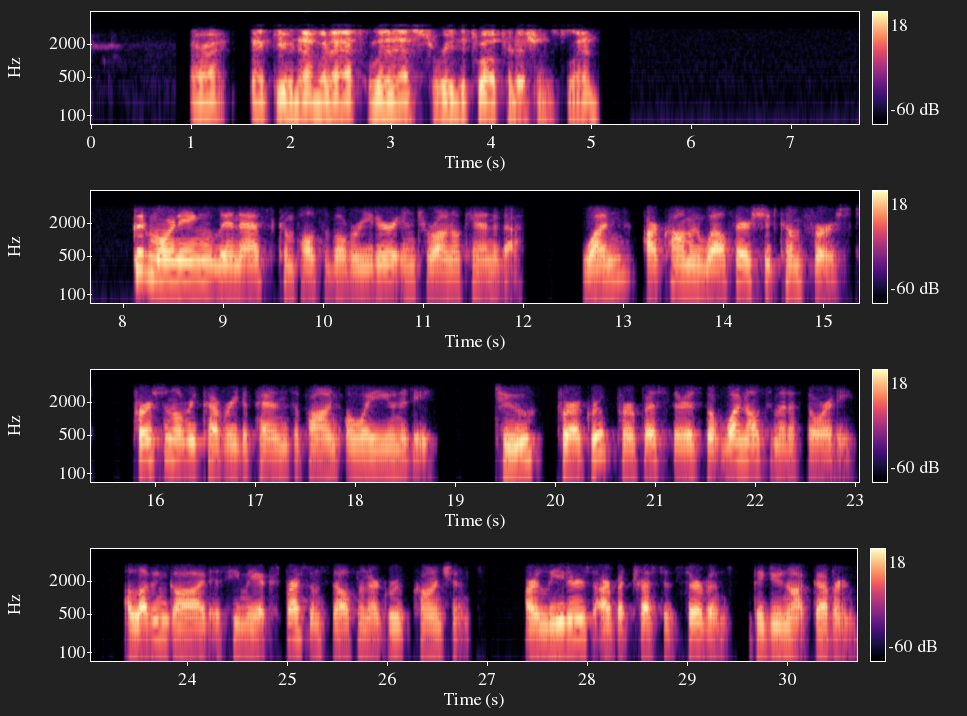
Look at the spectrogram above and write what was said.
All right. Thank you. Now I'm going to ask Lynn S. to read the 12 traditions. Lynn? Good morning, Lynn S., compulsive overeater in Toronto, Canada. One, our common welfare should come first. Personal recovery depends upon OA unity. Two, for our group purpose, there is but one ultimate authority a loving God as he may express himself in our group conscience. Our leaders are but trusted servants, they do not govern.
